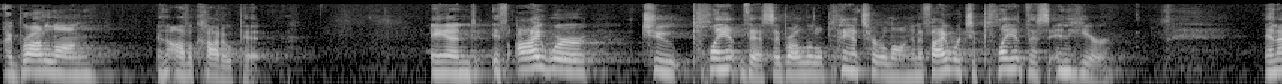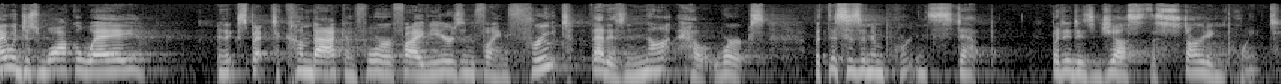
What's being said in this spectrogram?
I brought along an avocado pit. And if I were to plant this, I brought a little planter along, and if I were to plant this in here, and I would just walk away and expect to come back in four or five years and find fruit, that is not how it works. But this is an important step, but it is just the starting point.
